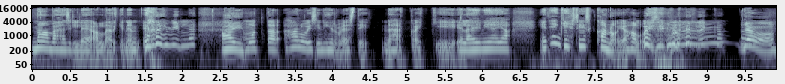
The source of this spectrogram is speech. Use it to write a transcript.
Mä oon vähän silleen allerginen eläimille, Ai, mutta haluaisin hirveästi nähdä kaikki eläimiä ja etenkin siis kanoja haluaisin mennä katsomaan. joo.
